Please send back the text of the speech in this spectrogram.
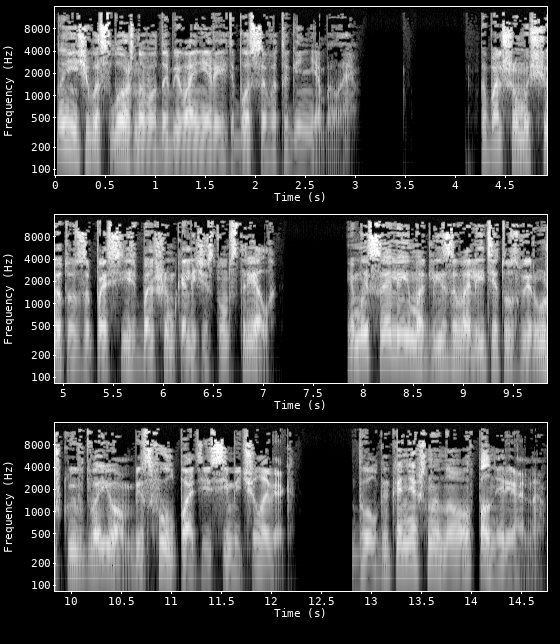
Но ничего сложного в добивании рейд-босса в итоге не было. По большому счету, запасись большим количеством стрел, и мы с Элей могли завалить эту зверушку и вдвоем, без фулл-пати из семи человек. Долго, конечно, но вполне реально.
